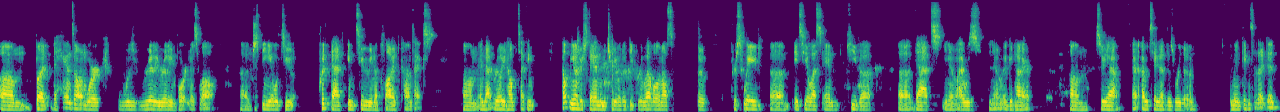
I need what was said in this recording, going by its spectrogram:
Um, but the hands-on work was really really important as well. Uh, just being able to put that into an applied context, um, and that really helped. I think helped me understand the material at a deeper level, and also persuade um, ACLS and Kiva uh, that you know I was you know a good hire. Um, so yeah, I, I would say that those were the, the main things that I did.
